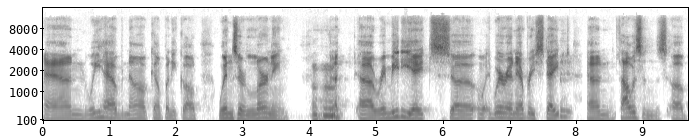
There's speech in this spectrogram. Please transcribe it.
And we have now a company called Windsor Learning Mhm. that uh, remediates. Uh, we're in every state, and thousands of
